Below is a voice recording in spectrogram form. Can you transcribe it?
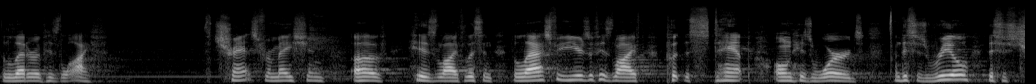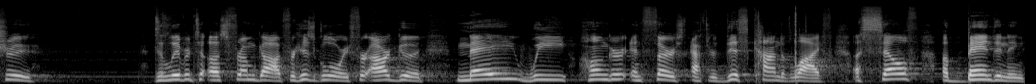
the letter of his life, the transformation of his life. Listen, the last few years of his life put the stamp on his words. And this is real, this is true. Delivered to us from God for his glory, for our good. May we hunger and thirst after this kind of life a self abandoning,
